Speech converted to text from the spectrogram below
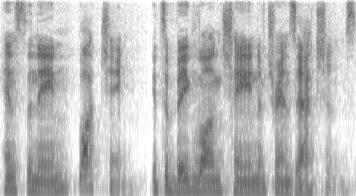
hence the name blockchain. It's a big long chain of transactions.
